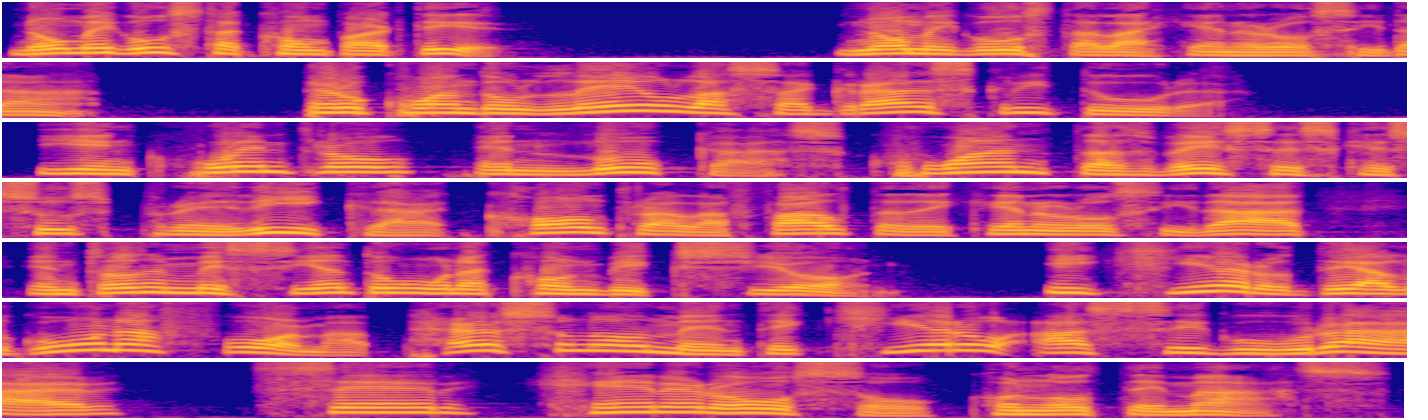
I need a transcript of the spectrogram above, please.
No me gusta compartir. No me gusta la generosidad. Pero cuando leo la Sagrada Escritura y encuentro en Lucas cuántas veces Jesús predica contra la falta de generosidad, entonces me siento una convicción. Y quiero, de alguna forma, personalmente, quiero asegurar ser generoso con los demás.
